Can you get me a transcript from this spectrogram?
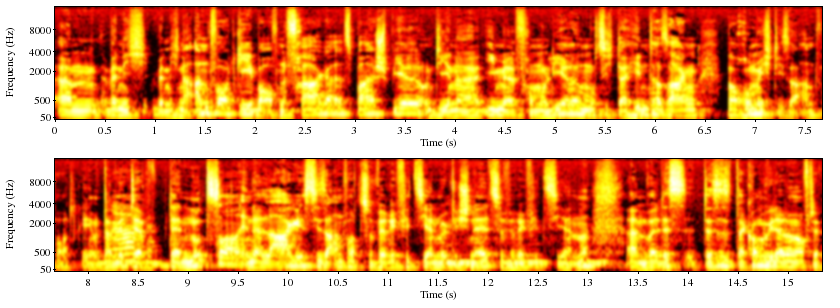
ähm, wenn ich, wenn ich eine Antwort gebe auf eine Frage als Beispiel und die in einer E-Mail formuliere, muss ich dahinter sagen, warum ich diese Antwort gebe. Damit ah, okay. der, der Nutzer in der Lage ist, diese Antwort zu verifizieren, möglichst mhm. schnell zu verifizieren. Ne? Ähm, weil das, das ist, da kommen wir wieder dann auf das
